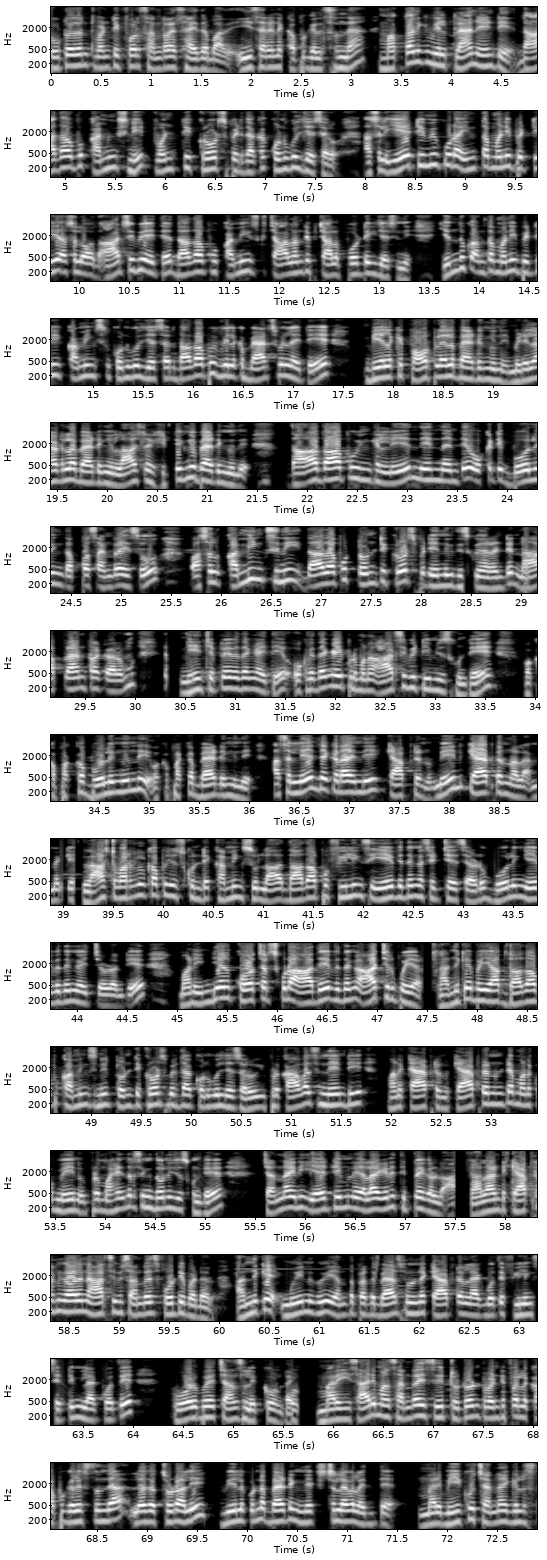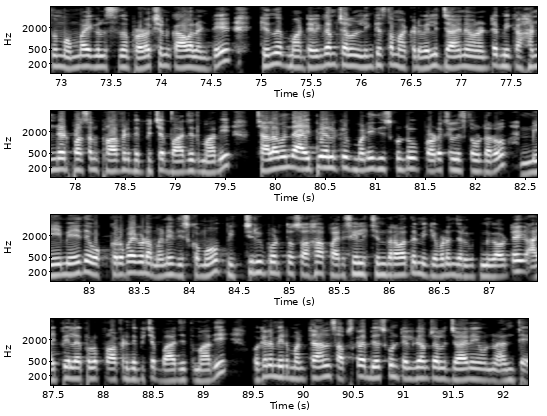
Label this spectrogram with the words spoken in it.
Two thousand twenty four sun rise Hyderabad. ఈసారైనా cup గెలుస్తుందా? మొత్తానికి వీళ్ళ ప్లాన్ ఏంటి? దాదాపు కమింగ్స్ని ట్వంటీ క్రోడ్స్ పెట్టేదాకా కొనుగోలు చేశారు. అసలు ఏ టీమ్ కూడా ఇంత మనీ పెట్టి అసలు ఆర్సీబీ అయితే దాదాపు కమింగ్స్కి చాలా అంటే చాలా పోటీకి చేసింది. ఎందుకు అంత మనీ పెట్టి కమింగ్స్ కొనుగోలు చేశారు? దాదాపు వీళ్ళకి బ్యాట్స్మెన్ అయితే వీళ్ళకి పవర్ ప్లేలో బ్యాటింగ్ ఉంది. మిడిల్ ఆర్డర్లో బ్యాటింగ్ ఉంది. లాస్ట్లో హిట్టింగ్ బ్యాటింగ్ ఉంది. దాదాపు ఇంకా లేనిది ఏంటంటే ఒకటి బౌలింగ్ తప్ప సన్ రైజ్ అసలు కమ్మింగ్స్ని దాదాపు ట్వంటీ క్రోడ్స్ పెట్టి ఎందుకు తీసుకున్నారంటే నా ప్లాన్ ప్రకారం నేను చెప్పే విధంగా అయితే ఒక విధంగా ఇప్పుడు మనం ఆర్సీబీ టీం చూసుకుంటే ఒక పక్క బౌలింగ్ ఉంది ఒక పక్క బ్యాటింగ్ ఉంది. అసలు ఏంటి ఎక్కడ అయింది? క్యాప్టెన్ మెయిన్ క్యాప్టెన్ అలా. లాస్ట్ వరల్డ్ కప్ చూసుకుంటే కమింగ్స్ లా దాదాపు ఫీలింగ్స్ ఏ విధంగా సెట్ చేశాడు బౌలింగ్ ఏ విధంగా ఇచ్చాడు అంటే మన ఇండియన్ కోచర్స్ కూడా అదే విధంగా ఆశ్చర్యపోయారు. అందుకే భయ్య దాదాపు కమింగ్స్ని ట్వంటీ క్రోర్స్ పెడితే కొనుగోలు చేశారు. ఇప్పుడు కావాల్సింది ఏంటి? మన క్యాప్టెన్ క్యాప్టెన్ ఉంటే మనకు మెయిన్ ఇప్పుడు మహేంద్ర సింగ్ ధోని చూసుకుంటే చెన్నైని ఏ టీంలో ఎలాగైనా తిప్పేయగలడు. అలాంటి కెప్టెన్ కావాలని ఆర్సీబీ సన్ రైజ్ పోటీ పడ్డారు అందుకే మీన్కు ఎంత పెద్ద బ్యాట్స్మెన్ ఉన్నా కెప్టెన్ లేకపోతే ఫీలింగ్ సెట్టింగ్ లేకపోతే ఓడిపోయే ఛాన్సులు ఎక్కువ ఉంటాయి. మరి ఈసారి మన sun rise two thousand twenty ఫోర్లో కప్పు గెలుస్తుందా లేదా చూడాలి. వీళ్ళకున్న బ్యాటింగ్ నెక్స్ట్ లెవెల్ అయితే. మరి మీకు చెన్నై గెలుస్తుంది ముంబై గెలుస్తుంది ప్రొడక్షన్ కావాలంటే కింద మా టెలిగ్రామ్ ఛానల్ లింక్ ఇస్తాం. అక్కడ వెళ్ళి జాయిన్ అవ్వాలంటే మీకు హండ్రెడ్ పర్సెంట్ ప్రాఫిట్ తెప్పించే బాధ్యత మాది. చాలా మంది ఐపీఎల్కి మనీ తీసుకుంటూ ప్రొడక్షన్ ఇస్తూ ఉంటారు. మేమైతే ఒక్క రూపాయి కూడా మనీ తీసుకోము. పిచ్ రిపోర్ట్తో సహా పరిశీలించిన తర్వాత మీకు ఇవ్వడం జరుగుతుంది కాబట్టి ఐపీఎల్ ఐపీఎల్ ప్రాఫిట్ తెప్పించే బాధ్యత మాది. ఓకేనా? మీరు మన ఛానల్ సబ్స్క్రైబ్ చేసుకుని టెలిగ్రామ్ ఛానల్ జాయిన్ అయ్యి ఉండండి. అంతే.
